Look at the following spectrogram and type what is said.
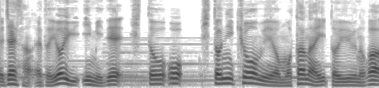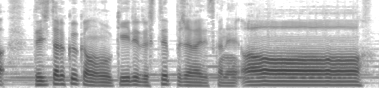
えジャイさん、えっと、良い意味で人を、人に興味を持たないというのがデジタル空間を受け入れるステップじゃないですかね。あー。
